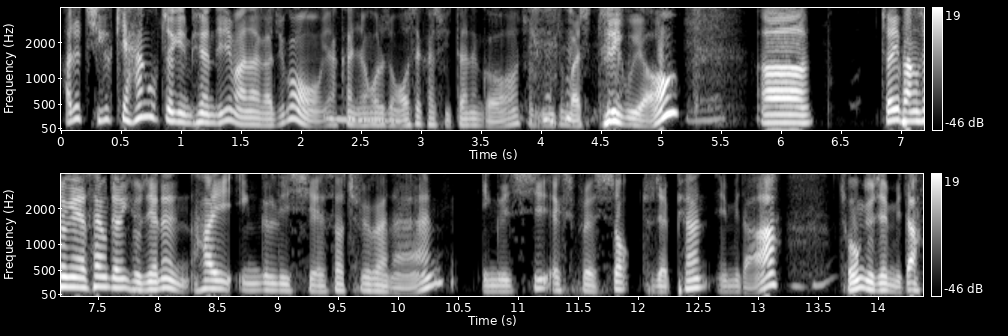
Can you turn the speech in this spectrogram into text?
아주 지극히 한국적인 표현들이 많아가지고 약간 영어로 좀 어색할 수 있다는 거 좀 좀 말씀드리고요. 어, 저희 방송에 사용되는 교재는 Hi English에서 출간한 English Expresso 주제편입니다. 좋은 교재입니다.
